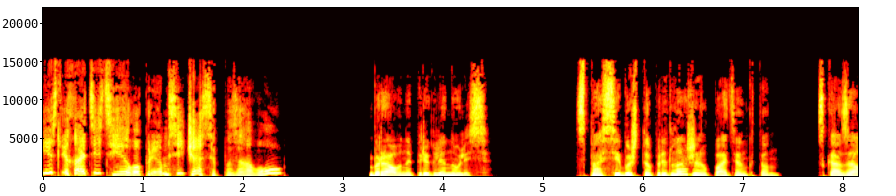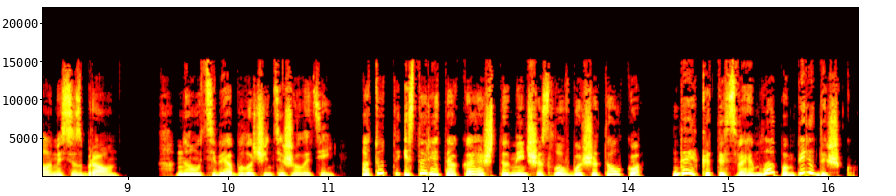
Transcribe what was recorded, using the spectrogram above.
«Если хотите, я его прямо сейчас и позову». Брауны переглянулись. «Спасибо, что предложил, Паддингтон», — сказала миссис Браун. «Но у тебя был очень тяжелый день. А тут история такая, что меньше слов, больше толку. Дай-ка ты своим лапам передышку».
